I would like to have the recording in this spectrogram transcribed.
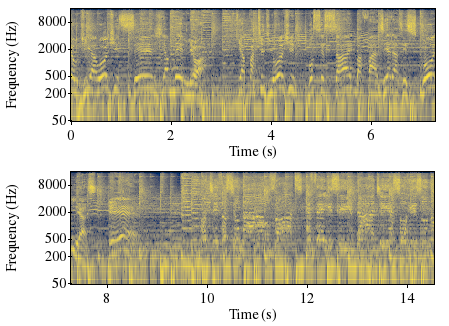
seu dia hoje seja melhor. Que a partir de hoje você saiba fazer as escolhas. É. Motivacional Vox. É felicidade, é sorriso no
